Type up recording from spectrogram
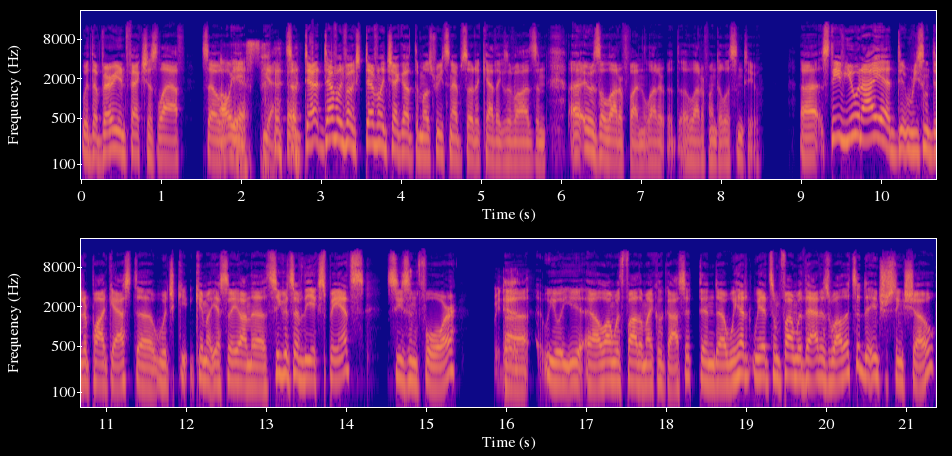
with a very infectious laugh. So, oh yes, yeah. So de- definitely, folks, definitely check out the most recent episode of Catholics of Oz, and uh, it was a lot of fun, a lot of a lot of fun to listen to. Uh, Steve, you and I uh, did, recently did a podcast uh, which came out yesterday on the Secrets of the Expanse season four. We did, uh, we, we along with Father Michael Gossett, and uh, we had we had some fun with that as well. That's an interesting show.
